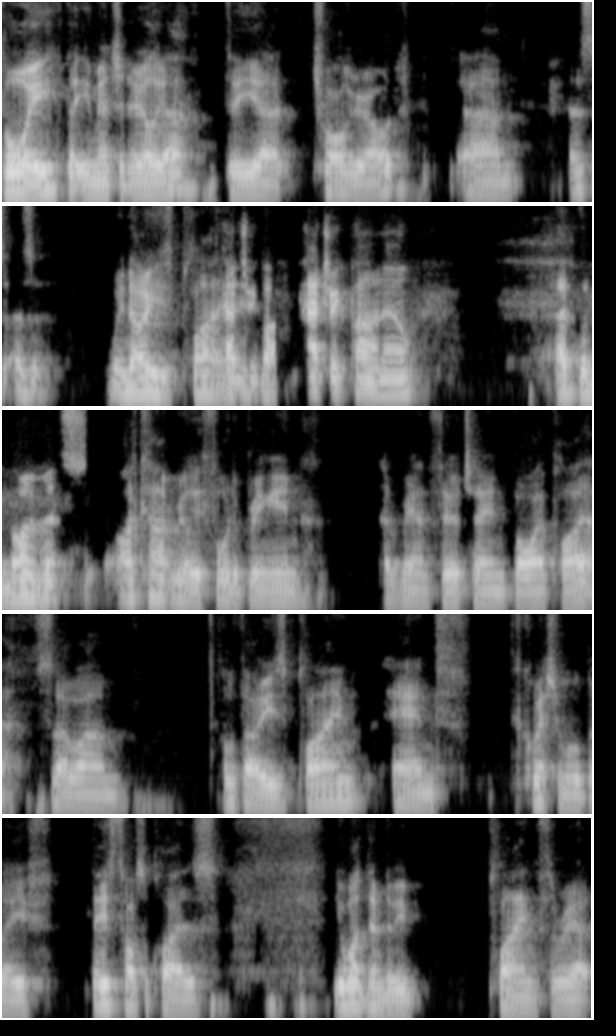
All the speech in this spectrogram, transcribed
boy that you mentioned earlier, the 12 uh, year old, um, as, as we know he's playing, Patrick, Patrick Parnell. At the moment, I can't really afford to bring in a round 13 buy player. So um, although he's playing. And the question will be if these types of players, you want them to be playing throughout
